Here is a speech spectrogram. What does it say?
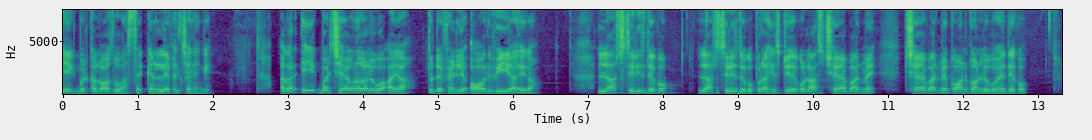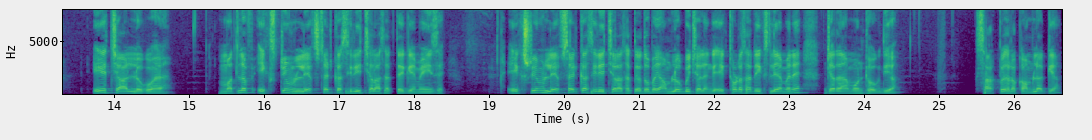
एक बार का लॉस हुआ सेकेंड लेवल चलेंगे। अगर एक बार छः गुना का लोगो आया तो डेफिनेटली और भी आएगा। लास्ट सीरीज़ देखो लास्ट सीरीज़ देखो, पूरा हिस्ट्री देखो लास्ट छः बार में छः बार में कौन कौन लोगो है देखो। ये चार लोगो है। मतलब एक्सट्रीम लेफ़्ट साइड का सीरीज़ चला सकते हैं गेम यहीं से एक्सट्रीम लेफ़्ट साइड का सीरीज़ चला सकते हो तो भाई हम लोग भी चलेंगे। एक थोड़ा सा रिक्स लिया मैंने, ज़्यादा अमाउंट ठोक दिया। सार्क पे थोड़ा कम लग गया।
